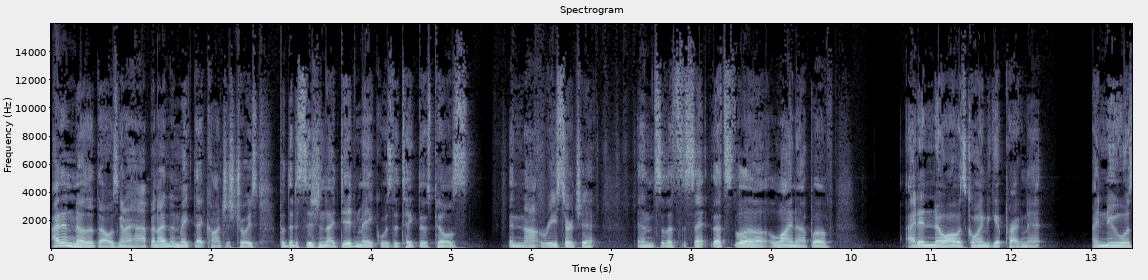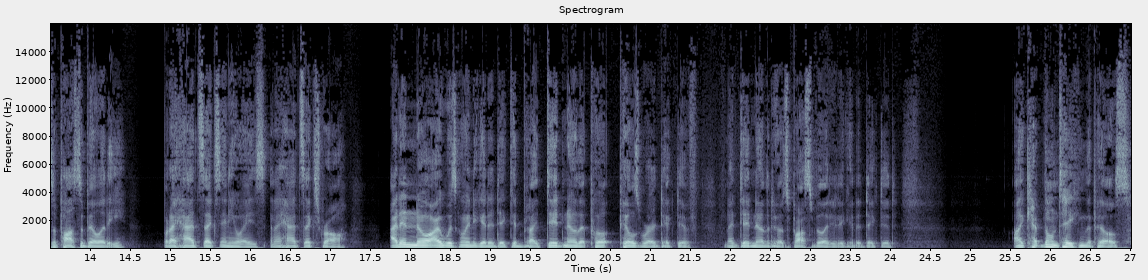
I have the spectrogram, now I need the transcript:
I didn't know that that was going to happen. I didn't make that conscious choice, but the decision I did make was to take those pills and not research it. And so that's the same, that's the lineup of I didn't know I was going to get pregnant. I knew it was a possibility, but I had sex anyways and I had sex raw. I didn't know I was going to get addicted, but I did know that pills were addictive, and I did know that it was a possibility to get addicted. I kept on taking the pills.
